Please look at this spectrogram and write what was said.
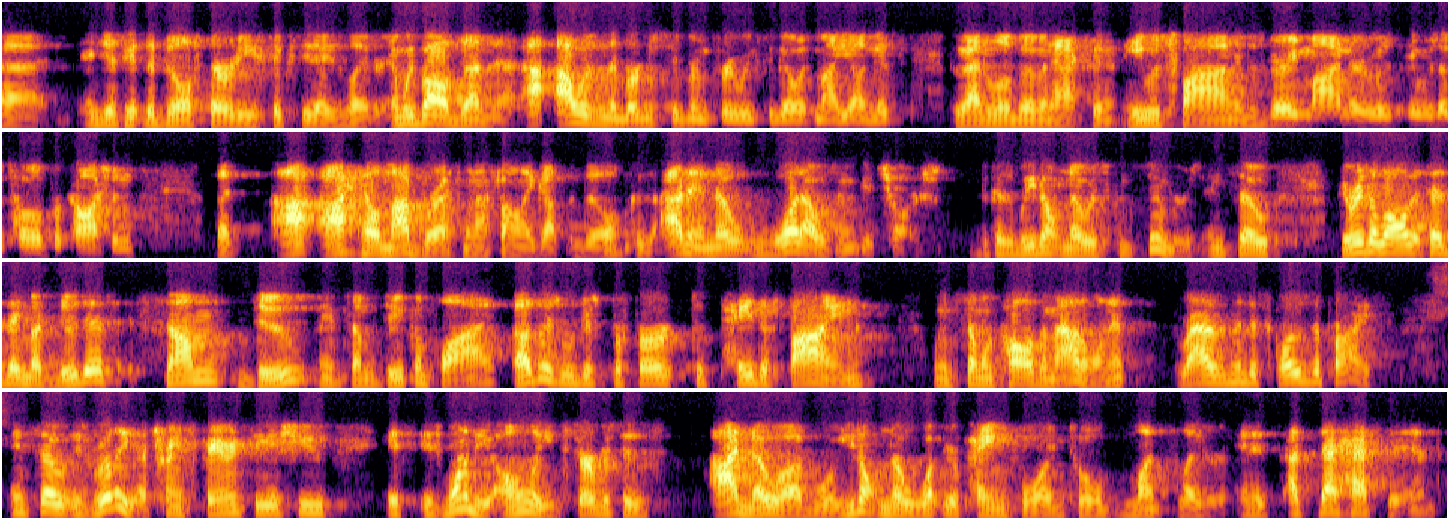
Uh, and just get the bill 30, 60 days later. And we've all done that. I, I was in the emergency room three weeks ago with my youngest who had a little bit of an accident. He was fine. It was very minor. It was, it was a total precaution. But I, I held my breath when I finally got the bill because I didn't know what I was going to get charged because we don't know as consumers. And so there is a law that says they must do this. Some do, and some do comply. Others would just prefer to pay the fine when someone calls them out on it rather than disclose the price. And so it's really a transparency issue. It's, it's one of the only services I know of where you don't know what you're paying for until months later. And it's, that has to end.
